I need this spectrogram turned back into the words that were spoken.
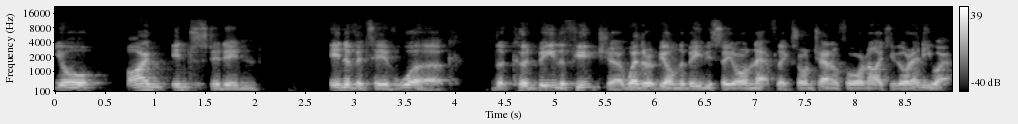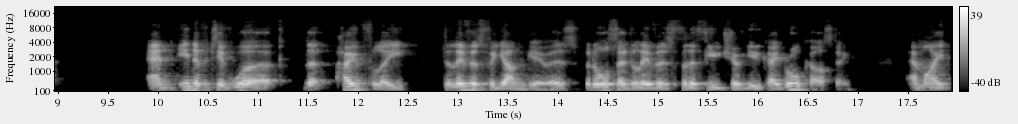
you're I'm interested in innovative work that could be the future, whether it be on the BBC or on Netflix or on Channel 4 or on ITV or anywhere. And innovative work that hopefully delivers for young viewers, but also delivers for the future of UK broadcasting. And my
